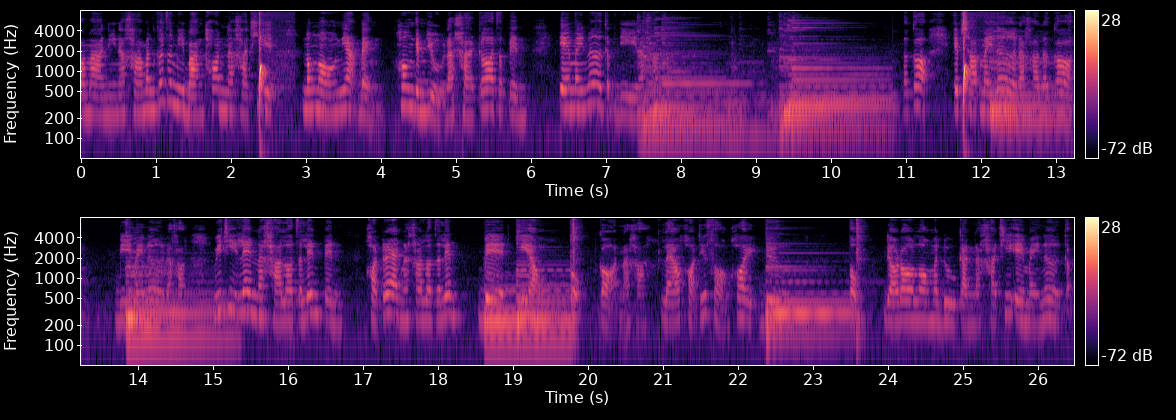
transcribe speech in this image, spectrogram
ประมาณนี้นะคะ มันก็จะมีบางท่อนนะคะที่น้องๆ เนี่ยแบ่งห้องกันอยู่นะคะ ก็จะเป็น A minor กับ D นะคะ แล้วก็ F sharp minor นะคะ แล้วก็ B minor นะคะ วิธีเล่นนะคะ เราจะเล่นเป็นคอร์ดแรกนะคะ เราจะเล่นเบสเกี่ยวตบก่อนนะคะ แล้วคอร์ดที่ 2 ค่อยดึงตบ เดี๋ยวเราลองมาดูกันนะคะที่ A minor กับ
